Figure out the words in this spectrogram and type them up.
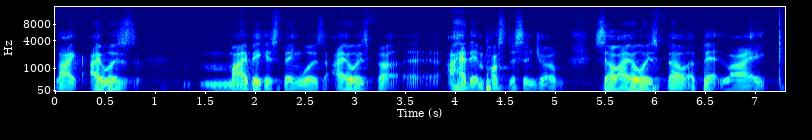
like, I was, my biggest thing was I always felt uh, I had imposter syndrome. So I always felt a bit like,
